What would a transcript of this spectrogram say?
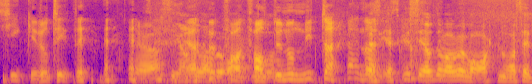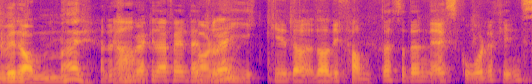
kikker og titter. Ja. ja, falt du noe nytt da? Jeg, jeg, skulle se om det var bevart noe av selve randen her. Ja, det tror jeg ikke det, for den tror jeg gikk da, da, de fant det. Så den skårene fins,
